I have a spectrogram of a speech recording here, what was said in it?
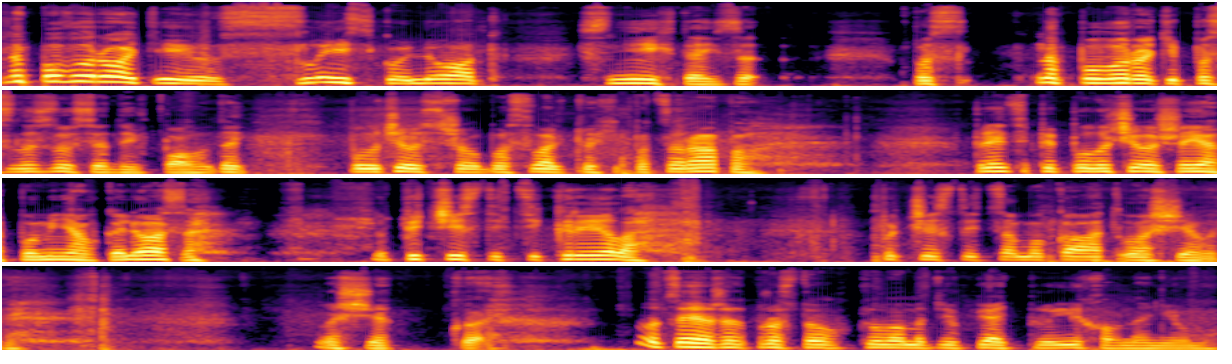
на повороті слизько, льот, сніг та й за... пос... на повороті послизнувся й впав. Та й вийшло, що об асфальт трохи поцарапав. В принципі, вийшло, що я поміняв колеса, ну, підчистив ці крила, почистить самокат, вообще. Вообще кайф. Ну, це я вже просто кілометрів 5 проїхав на ньому.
